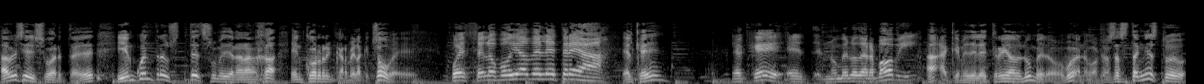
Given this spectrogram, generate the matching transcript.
A ver si hay suerte, ¿eh? Y encuentra usted su media naranja en Corre Carmela Quechove. Pues se lo voy a deletrear. ¿El qué? ¿El qué? El, el número del móvil. Ah, que me deletrea el número. Bueno, pues hasta en esto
